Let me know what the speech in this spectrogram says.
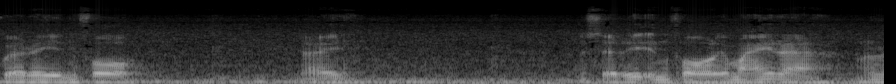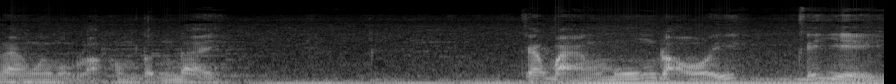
query info. Đây. Nó sẽ read info cái máy ra. Nó ra nguyên một loạt thông tin ở đây các bạn muốn đổi cái gì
